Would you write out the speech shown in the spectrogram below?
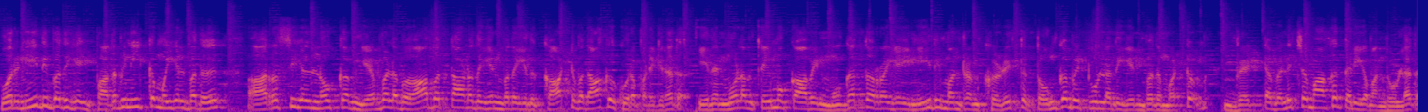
ஒரு நீதிபதியை பதவி நீக்க முயல்வது அரசியல் நோக்கம் எவ்வளவு ஆபத்தானது என்பதை இது காட்டுவதாக கூறப்படுகிறது. இதன் மூலம் திமுகவின் முகத்துறையை நீதி நீதிமன்றம் கிழித்து தொங்கவிட்டுள்ளது என்பது மட்டும் வெட்ட வெளிச்சமாக தெரிய வந்துள்ளது.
